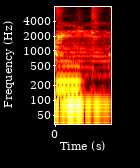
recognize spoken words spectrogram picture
Bye.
